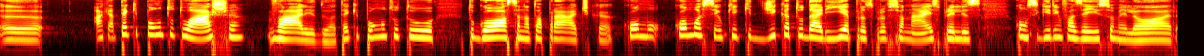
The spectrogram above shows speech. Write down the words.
Uh, até que ponto tu acha válido? Até que ponto tu, tu gosta na tua prática? Como, como assim, o que, que dica tu daria para os profissionais para eles conseguirem fazer isso melhor?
